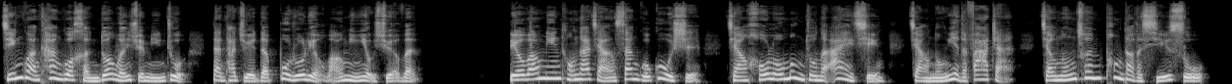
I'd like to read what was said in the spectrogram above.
尽管看过很多文学名著，但他觉得不如柳王明有学问。柳王明同他讲三国故事，讲《红楼梦》中的爱情，讲农业的发展，讲农村碰到的习俗，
